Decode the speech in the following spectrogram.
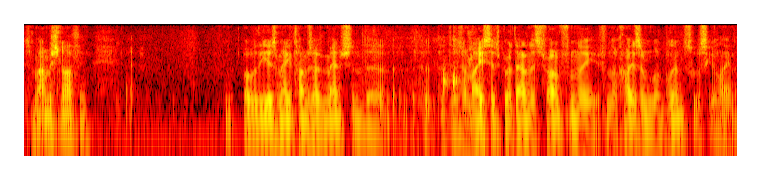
It's mamish nothing. Over the years, many times I've mentioned the, the, the, that there's a mice that's brought down in the from the from the Chayzim Lublin, Susi Elena.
